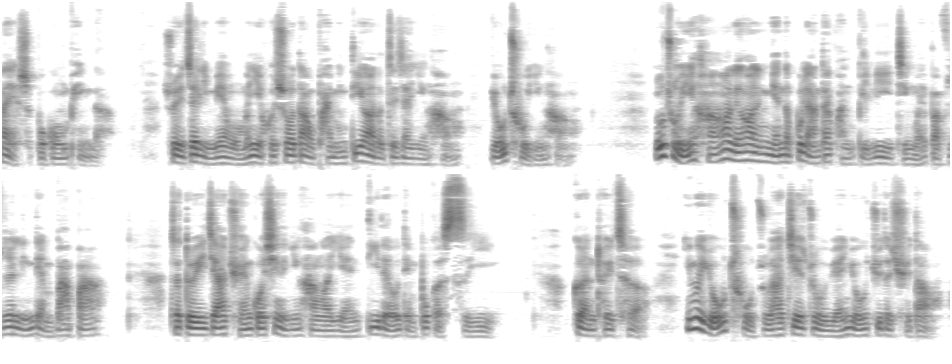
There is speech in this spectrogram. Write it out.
那也是不公平的。所以这里面我们也会说到排名第二的这家银行——邮储银行。邮储银行二零二零年的不良贷款比例仅为百分之零点八八，这对于一家全国性的银行而言，低的有点不可思议。个人推测，因为邮储主要借助原邮局的渠道，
